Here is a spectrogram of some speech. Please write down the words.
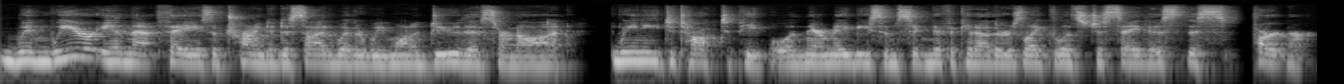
when we are in that phase of trying to decide whether we want to do this or not, we need to talk to people and there may be some significant others like let's just say this this partner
